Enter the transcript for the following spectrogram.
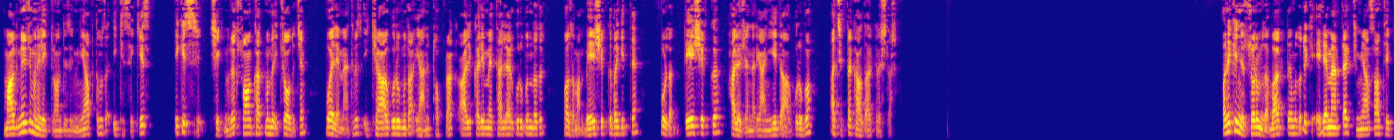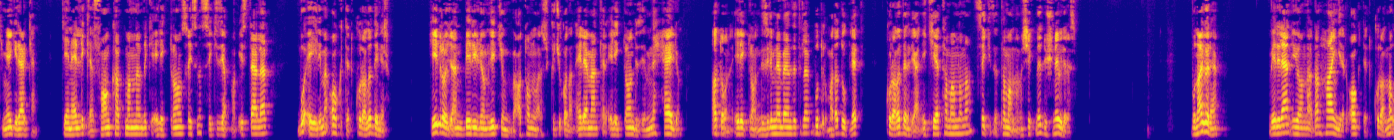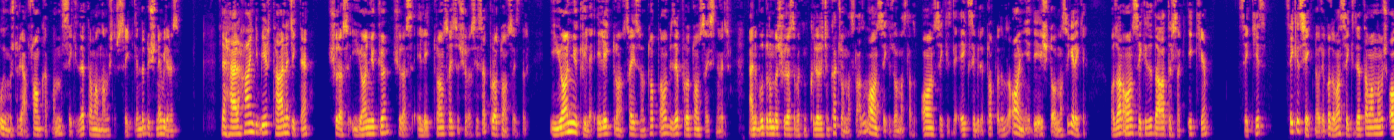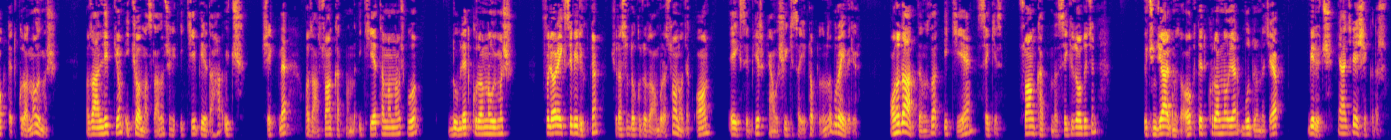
Magnezyumun elektron dizilimini yaptığımızda 2, 8, 2 şeklinde olacak. Son katmanda 2 olduğu için bu elementimiz 2A grubunda yani toprak alkali metaller grubundadır. O zaman B şıkkı da gitti. Burada D şıkkı halojenler yani 7A grubu açıkta kaldı arkadaşlar. 12. sorumuza baktığımızda diyor ki elementler kimyasal tepkimeye girerken genellikle son katmanlarındaki elektron sayısını 8 yapmak isterler. Bu eğilime oktet kuralı denir. Hidrojen, berilyum, lityum gibi atom numarası küçük olan elementler elektron dizilimini helyum atomunun elektron dizilimine benzetirler. Bu durumda dublet kuralı denir. Yani 2'ye tamamlama, 8'e tamamlama şeklinde düşünebiliriz. Buna göre verilen iyonlardan hangileri oktet kuralına uymuştur? Yani son katmanını 8'e tamamlamıştır şeklinde düşünebiliriz. Şimdi herhangi bir tanecikte şurası iyon yükü, şurası elektron sayısı, şurası ise proton sayısıdır. İyon yükü ile elektron sayısının toplamı bize proton sayısını verir. Yani bu durumda şurası bakın klor için kaç olması lazım? 18 olması lazım. 18 ile eksi 1'i topladığımızda 17'ye eşit olması gerekir. O zaman 18'i dağıtırsak 2, 8, 8 şeklinde olacak. O zaman 8'e tamamlamış oktet kuralına uymuş. O zaman lityum 2 olması lazım. Çünkü 2 bir daha 3 şeklinde. O zaman son katmanında 2'ye tamamlamış. Bu dublet kuralına uymuş. Flor eksi 1 yüklü. Şurası 9 o zaman burası 10 olacak. 10 eksi 1 yani şu iki sayıyı topladığımızda burayı veriyor. Onu dağıttığımızda 2'ye 8. Son katında 8 olduğu için 3. yargımızda oktet kuralına uyar. Bu durumda cevap 1 3. Yani C şıkkıdır.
